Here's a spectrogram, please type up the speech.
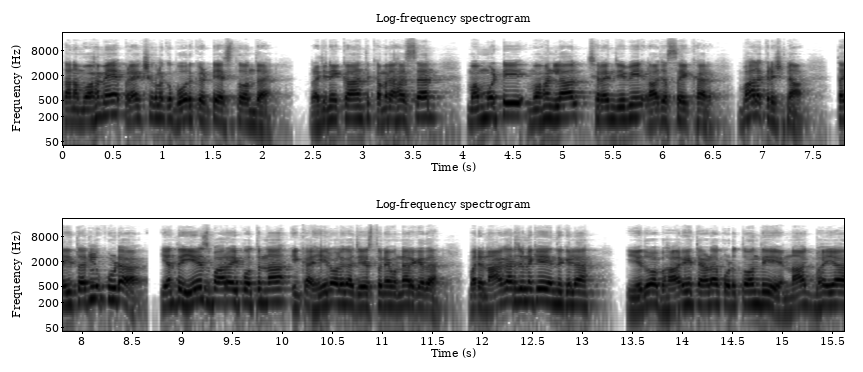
తన మొహమే ప్రేక్షకులకు బోరు కట్టేస్తోందా? రజనీకాంత్ కమల్ హాసన్ మమ్ముట్టి మోహన్ లాల్ చిరంజీవి రాజశేఖర్ బాలకృష్ణ తదితరులు కూడా ఎంత ఏజ్ బార్ అయిపోతున్నా ఇంకా హీరోలుగా చేస్తూనే ఉన్నారు కదా. మరి నాగార్జునకే ఎందుకు ఇలా ఏదో భారీ తేడా కొడుతోంది. నాగ్ భయ్యా.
